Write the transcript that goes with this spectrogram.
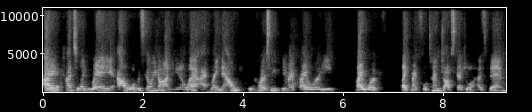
I had to like weigh out what was going on. You know what? I, right now, cars need to be my priority. My work, like my full time job schedule, has been.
